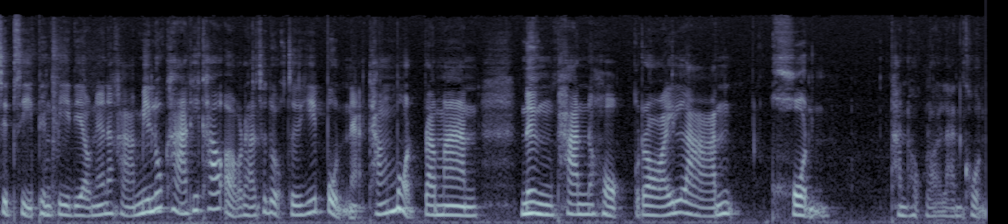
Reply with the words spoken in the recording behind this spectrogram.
2014 เพียงปีเดียวเนี่ยนะคะ มีลูกค้าที่เข้าออกร้านสะดวกซื้อญี่ปุ่นเนี่ยทั้งหมดประมาณ 1,600 ล้านคน 1,600 ล้านคน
